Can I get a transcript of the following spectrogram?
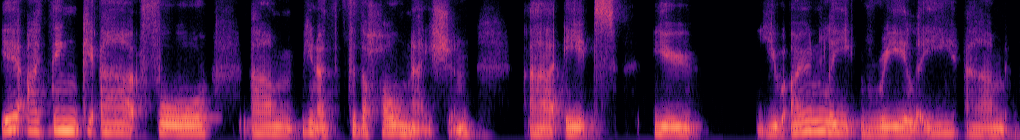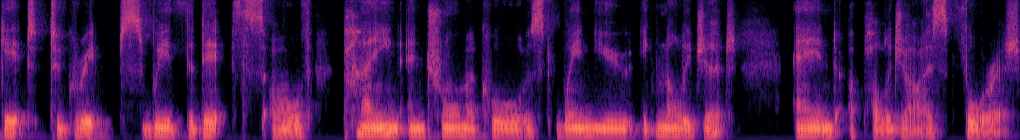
Yeah, I think uh, for um, you know for the whole nation, uh, it's you you only really um, get to grips with the depths of pain and trauma caused when you acknowledge it and apologize for it.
